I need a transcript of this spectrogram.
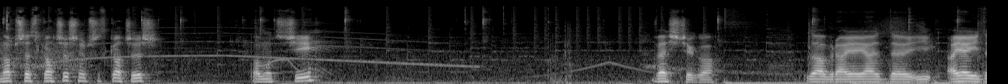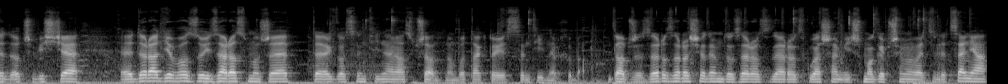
No przeskoczysz, nie przeskoczysz. Pomóc ci? Weźcie go. Dobra, ja jadę i... A ja idę oczywiście e, do radiowozu i zaraz może tego Sentinela sprzątną, bo tak to jest Sentinel chyba. Dobrze, 007 do 00 zgłaszam, iż mogę przyjmować zlecenia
